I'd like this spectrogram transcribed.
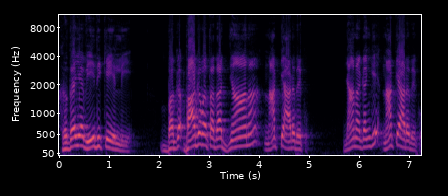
ಹೃದಯ ವೇದಿಕೆಯಲ್ಲಿ ಭಗ, ಭಾಗವತದ ಜ್ಞಾನ ನಾಟ್ಯ ಆಡಬೇಕು ಜ್ಞಾನ ಗಂಗೆ ನಾಟ್ಯ ಆಡಬೇಕು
